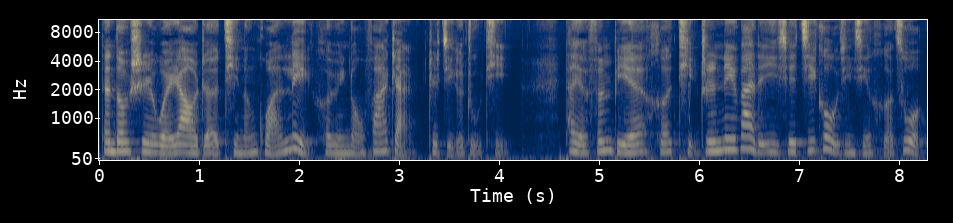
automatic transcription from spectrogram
但都是围绕着体能管理和运动发展这几个主题。他也分别和体制内外的一些机构进行合作。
